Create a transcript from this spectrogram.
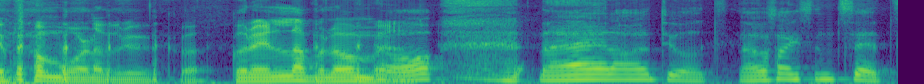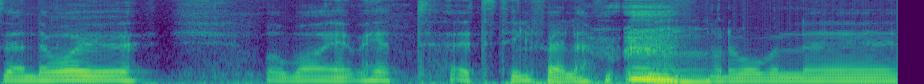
i par målarbruk? Går du elda på dem eller? Ja, nej det har jag inte gjort. Jag har faktiskt inte sett sen. Det var ju var bara ett, ett tillfälle. Mm. Och det var väl... Eh,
